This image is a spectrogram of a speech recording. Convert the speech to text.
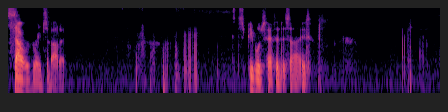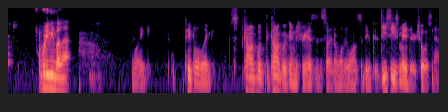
sour grapes about it. People just have to decide. What do you mean by that? Like, people like comic book. The comic book industry has to decide on what it wants to do because DC's made their choice now,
